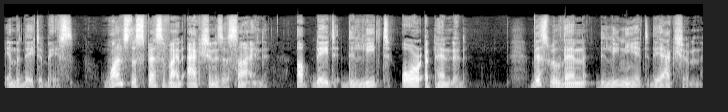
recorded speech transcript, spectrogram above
in the database. Once the specified action is assigned, update, delete, or appended, this will then delineate the action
